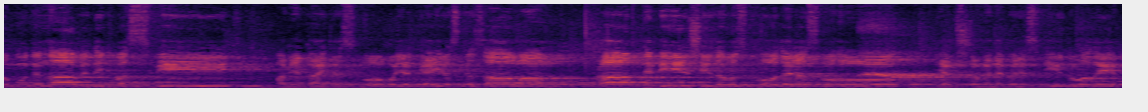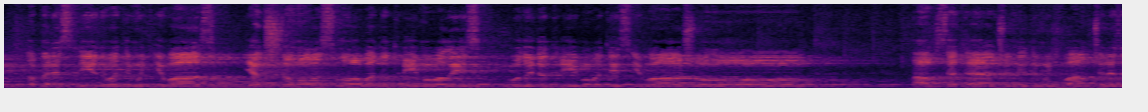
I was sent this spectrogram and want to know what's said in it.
тому ненавидить вас світ. Пам'ятайте слово, яке я сказав вам, раб не більший за господаря свого. Якщо мене переслідували, то переслідуватимуть і вас. Якщо мого слова дотримувались, будуть дотримуватись і вашого. Та все те чинитимуть вам через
